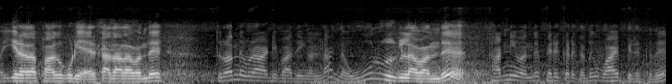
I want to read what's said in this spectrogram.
பெய்கிறதா பார்க்கக்கூடிய இருக்குது அதால் வந்து திறந்து விடாட்டி பார்த்தீங்கன்னா இந்த ஊர்களில் வந்து தண்ணி வந்து பெருக்கெடுக்கிறதுக்கு வாய்ப்பு இருக்குது.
